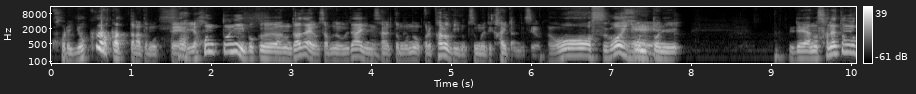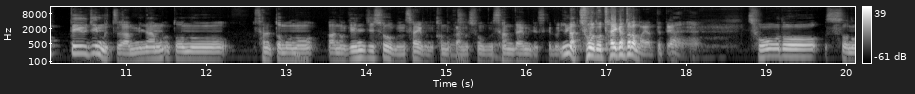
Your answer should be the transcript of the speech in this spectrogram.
これよくわかったなと思って、いや、本当に僕、あの、太宰治の右大臣されたものを、これパロディのつもりで書いたんですよ。おー、すごいね。本当。に。で、あの、実朝っていう人物は源の実朝の、あの、源氏将軍、最後の鎌倉の将軍三代目ですけど、今ちょうど大河ドラマやってて、はいはい。ちょうど、その、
